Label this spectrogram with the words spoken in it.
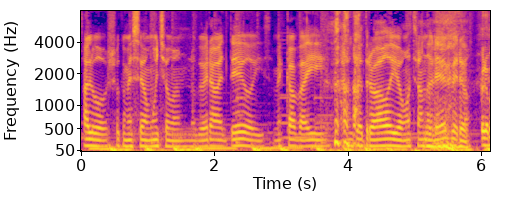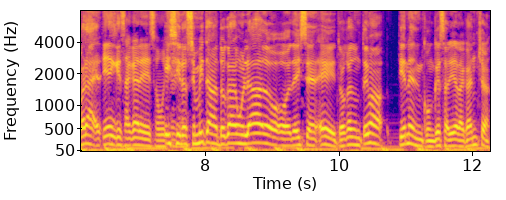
Salvo yo que me cebo mucho con lo que graba el Teo y se me escapa ahí algún que otro audio mostrándole, pero Pero pará, Tienen que sacar eso, y muchachos. si los invitan a tocar a algún lado o te dicen, hey, tocate un tema, ¿tienen con qué salir a la cancha?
